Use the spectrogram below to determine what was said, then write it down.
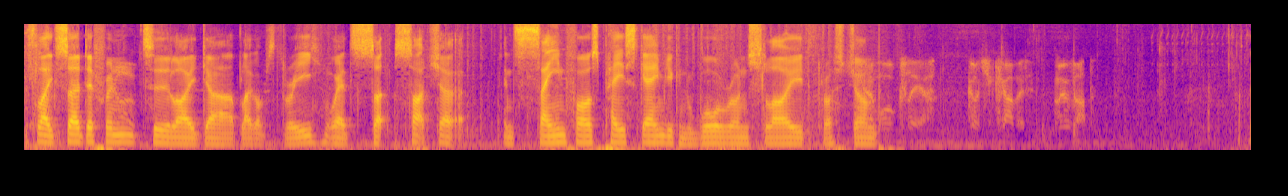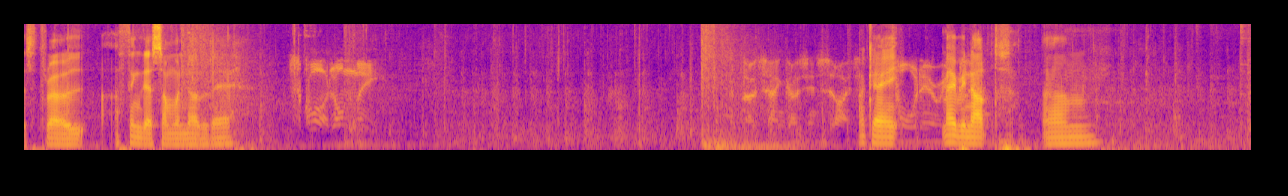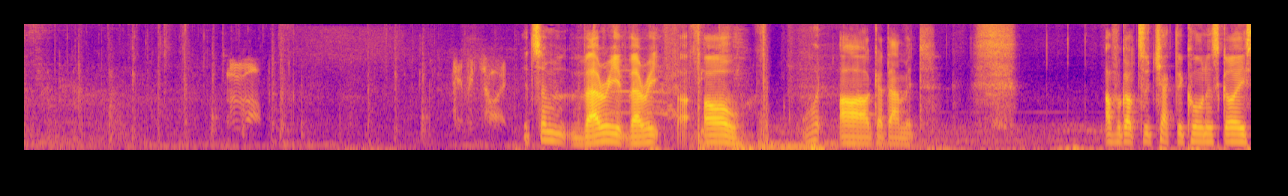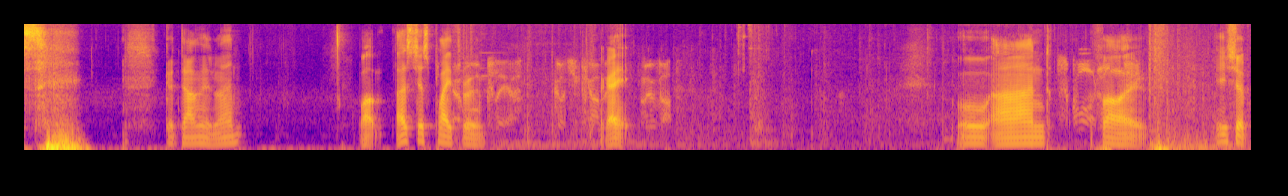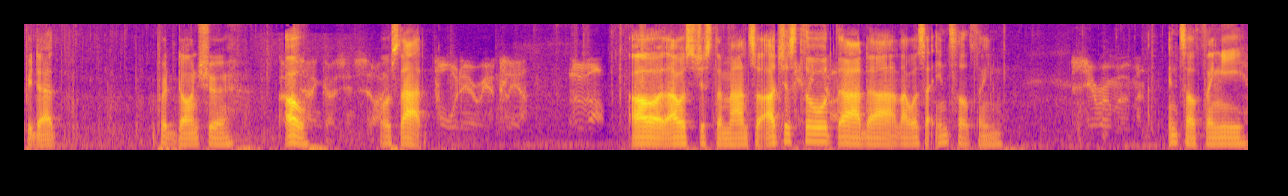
It's like so different to like uh, Black Ops 3, where it's su such a insane fast-paced game. You can wall run, slide, thrust jump. All clear. Got you covered. Move up. Let's throw. I think there's someone over there. Squad on me. No tangos inside. Okay, maybe not. Um, Move up. Keep it tight. it's some very, very. Uh, oh, what? Ah, god damn it! I forgot to check the corners, guys. god damn it, man. Well, let's just play through. clear. Got you covered. Okay. Oh, and Squad on me. five. He should be dead. Pretty darn sure. Oh, what was that? Forward area clear. Move up. Oh, that was just a man. So I just thought that uh, that was an intel thing, intel thingy.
